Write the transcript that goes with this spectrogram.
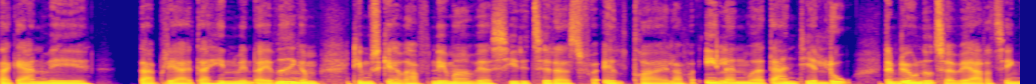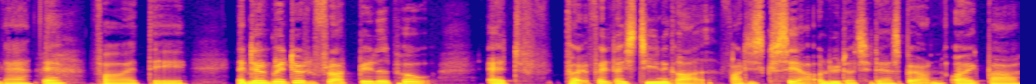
der gerne vil der bliver der henvendt, og jeg ved mm-hmm. ikke, om de måske har haft nemmere ved at sige det til deres forældre, eller på en eller anden måde, at der er en dialog. Den bliver mm. jo nødt til at være der, tænker jeg. Ja. For at, øh, at ja, det, man... det er et flot billede på, at forældre i stigende grad faktisk ser og lytter til deres børn, og ikke bare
